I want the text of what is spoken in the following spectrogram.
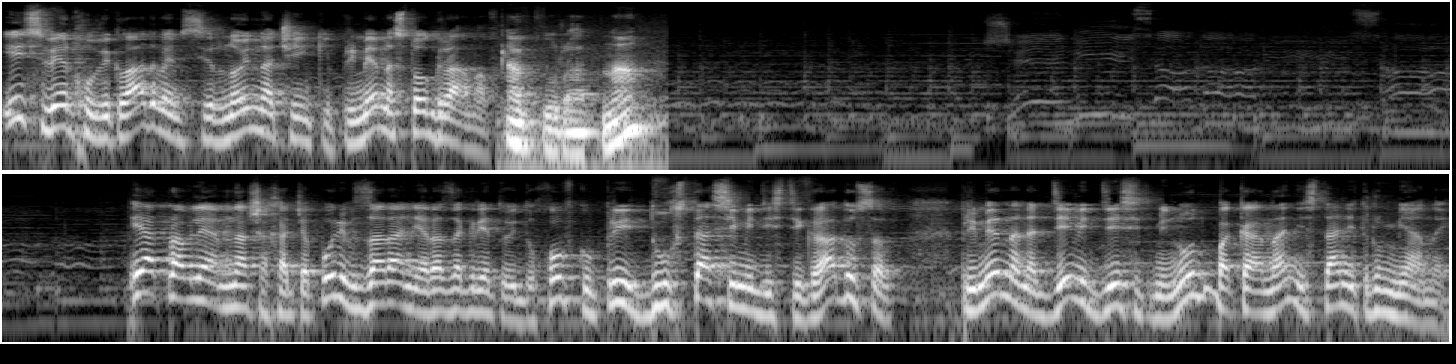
И сверху выкладываем сырной начинки, примерно 100 граммов. Аккуратно. И отправляем наши хачапури в заранее разогретую духовку при 270 градусов примерно на 9-10 минут, пока она не станет румяной.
